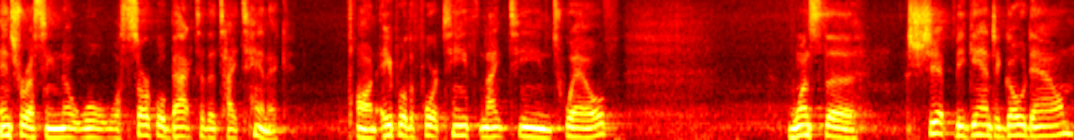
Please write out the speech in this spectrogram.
interesting note. We'll, we'll circle back to the Titanic on April the 14th, 1912. Once the ship began to go down,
